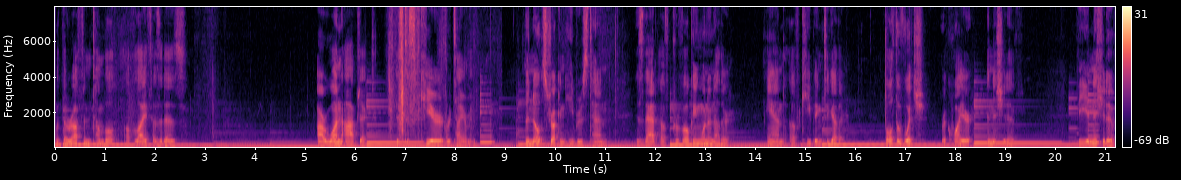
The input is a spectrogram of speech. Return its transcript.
with the rough and tumble of life as it is. Our one object is to secure retirement. The note struck in Hebrews 10 is that of provoking one another and of keeping together, both of which require initiative. The initiative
